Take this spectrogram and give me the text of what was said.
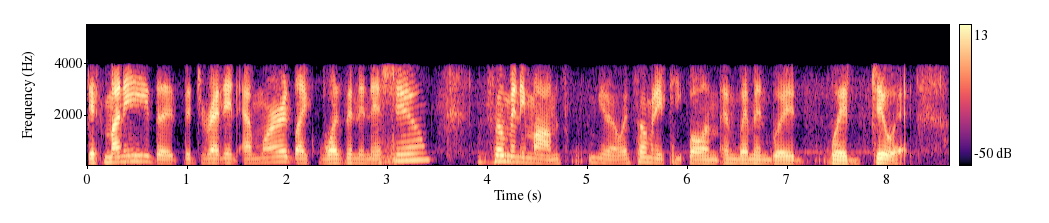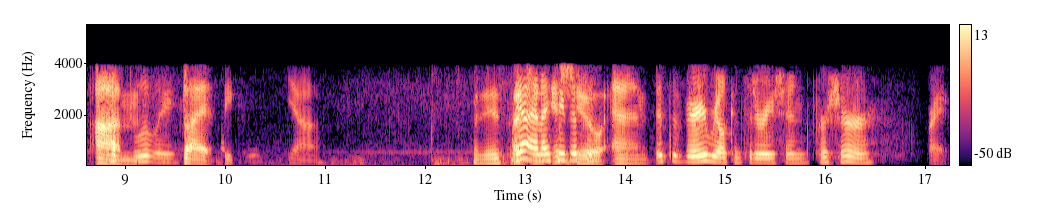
if money, the the dreaded M word, like wasn't an issue, so Mhm. many moms, you know, and so many people and, and women would would do it. Um, absolutely but be, yeah, but it is such Yeah, an and I think that's issue, a- and it's a very real consideration for sure right.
